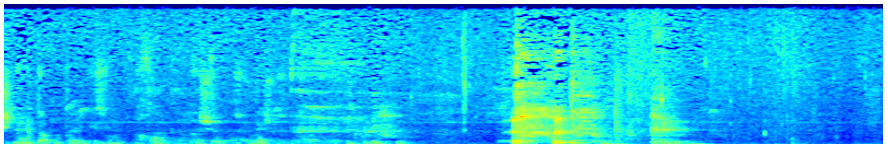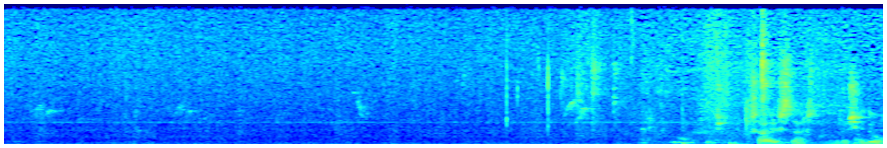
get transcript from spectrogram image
משנה לבדוק מתי יגידו? נכון, זה בשידור.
